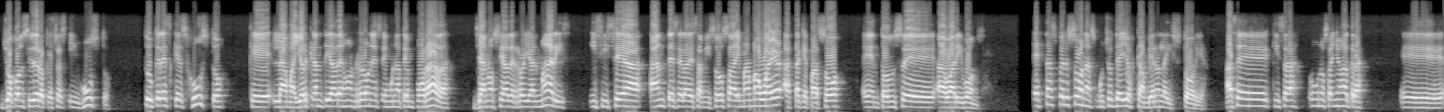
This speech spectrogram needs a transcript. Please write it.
yo considero que eso es injusto. ¿Tú crees que es justo que la mayor cantidad de honrones en una temporada ya no sea de Royal Maris y si sea antes era de Sammy Sosa y Mark Maguire hasta que pasó entonces a Barry Bonds. Estas personas, muchos de ellos cambiaron la historia. Hace quizás unos años atrás, eh,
